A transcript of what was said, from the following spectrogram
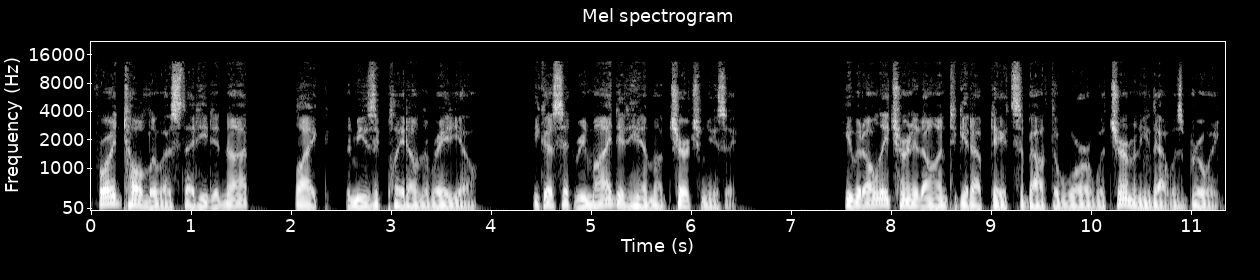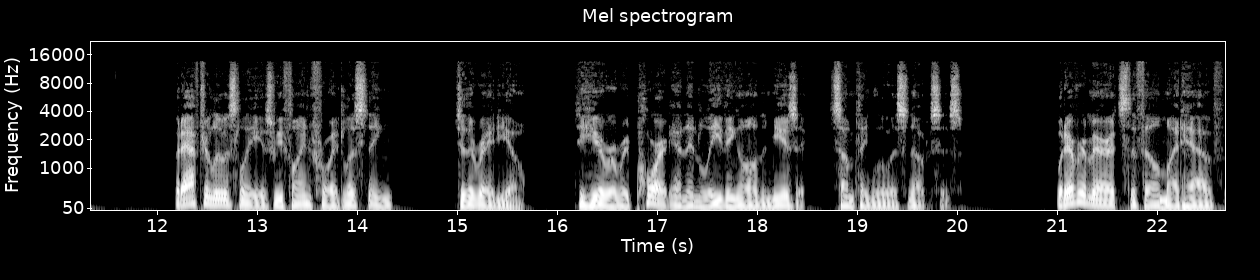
Freud told Lewis that he did not like the music played on the radio because it reminded him of church music. He would only turn it on to get updates about the war with Germany that was brewing. But after Lewis leaves, we find Freud listening to the radio to hear a report and then leaving on the music, something Lewis notices. Whatever merits the film might have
